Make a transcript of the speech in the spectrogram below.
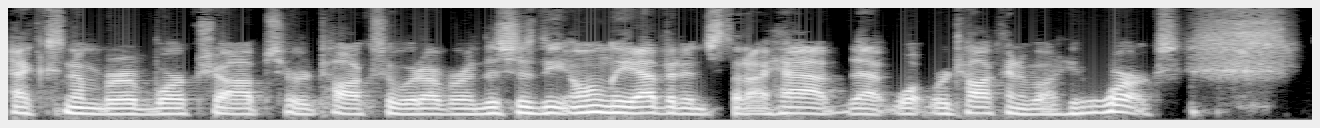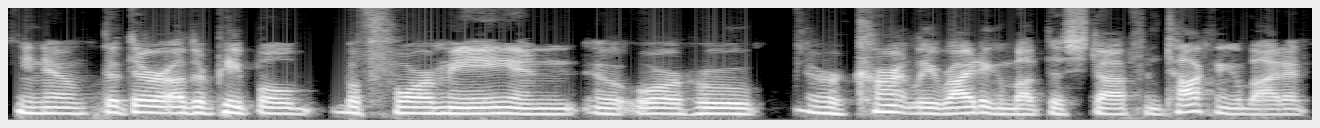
X number of workshops or talks or whatever. And this is the only evidence that I have that what we're talking about here works. You know, that there are other people before me and or who are currently writing about this stuff and talking about it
